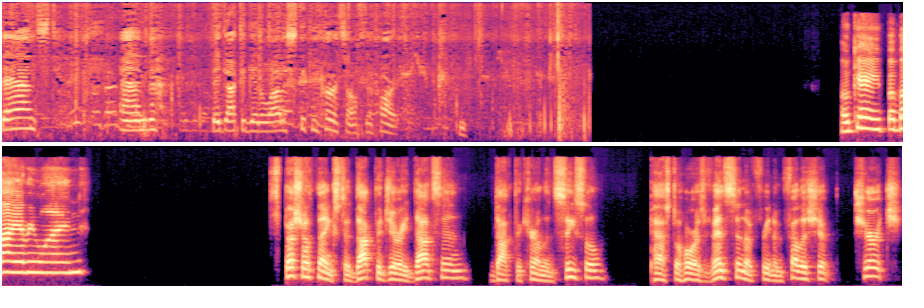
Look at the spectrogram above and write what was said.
danced, and they got to get a lot of sticky hurts off their heart. Okay bye-bye everyone Special thanks to Dr. Jerry Dotson, Dr. Carolyn Cecil, Pastor Horace Vincent of Freedom Fellowship Church,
